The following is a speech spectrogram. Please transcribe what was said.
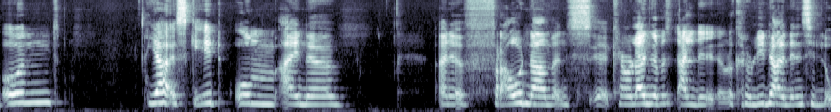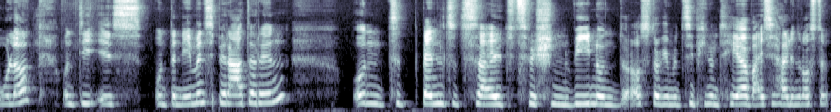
Und ja, es geht um eine eine Frau namens äh, Caroline, alle, Caroline, alle nennen sie Lola, und die ist Unternehmensberaterin und pendelt zurzeit zwischen Wien und Rostock im Prinzip hin und her, weil sie halt in Rostock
